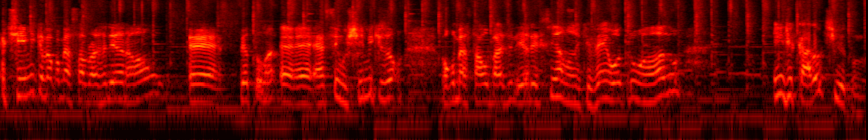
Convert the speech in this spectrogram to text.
É time que vai começar o Brasileirão, é, é, é, é assim, os times que vão, vão começar o Brasileiro esse ano, ano que vem, outro ano, indicaram o título.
